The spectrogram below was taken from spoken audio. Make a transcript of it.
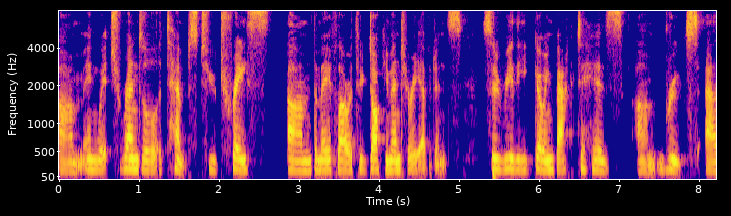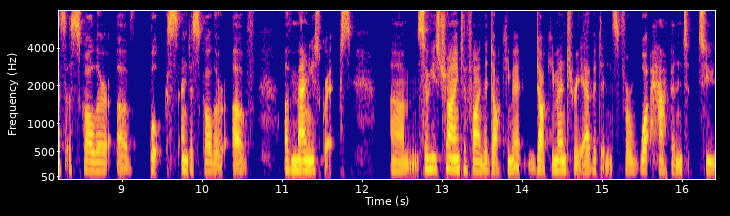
um, in which Rendell attempts to trace um, the Mayflower through documentary evidence. So really going back to his um, roots as a scholar of books and a scholar of, of manuscripts. Um, so he's trying to find the document, documentary evidence for what happened to,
